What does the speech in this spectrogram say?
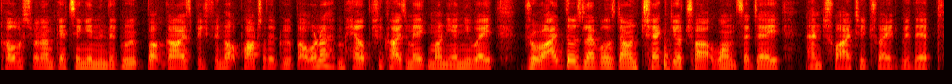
post when I'm getting in in the group. But guys, if you're not part of the group, I want to help you guys make money anyway. Write those levels down. Check your chart once a day and try to trade with it.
